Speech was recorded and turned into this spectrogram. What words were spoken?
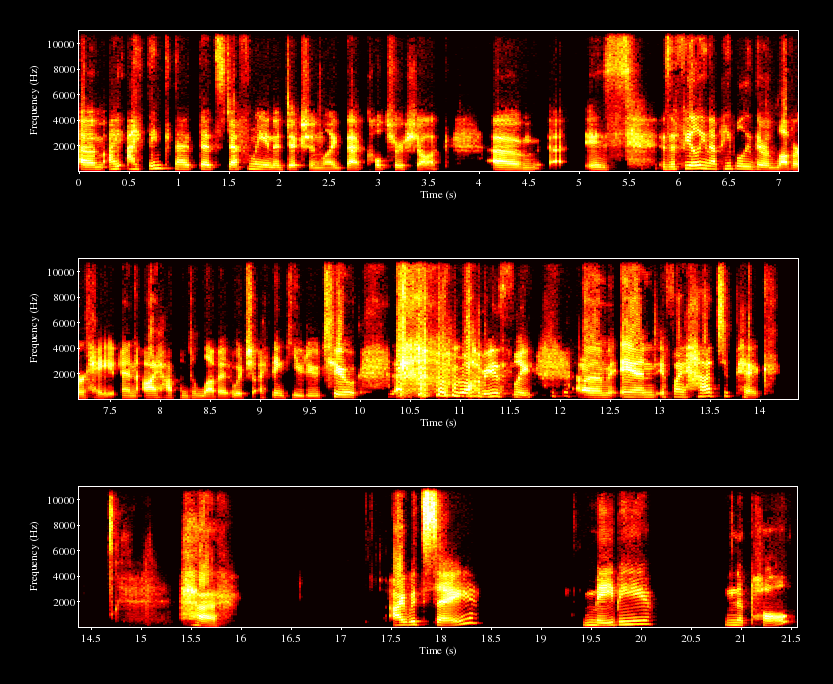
Um, I, I think that that's definitely an addiction, like that culture shock. Um, is is a feeling that people either love or hate and i happen to love it which i think you do too yeah. obviously um, and if i had to pick huh, i would say maybe nepal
